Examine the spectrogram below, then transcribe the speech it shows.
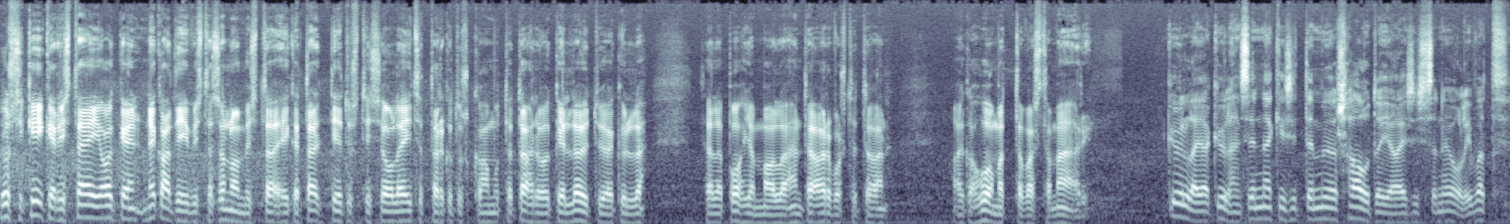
Jussi Kiikeristä ei oikein negatiivista sanomista, eikä tietysti se ole itse tarkoituskaan, mutta tahdo oikein löytyä kyllä. Täällä Pohjanmaalla häntä arvostetaan aika huomattavasta määrin. Kyllä, ja kyllähän sen näki sitten myös hautajaisissa. Ne olivat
